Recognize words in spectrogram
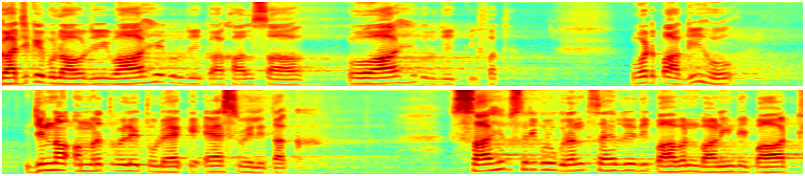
ਗੱਜ ਕੇ ਬੁਲਾਓ ਜੀ, ਵਾਹਿਗੁਰੂ ਜੀ ਕਾ ਖਾਲਸਾ। ਵਾਹਿਗੁਰੂ ਜੀ ਕੀ ਫਤਿਹ। ਵਡਭਾਗੀ ਹੋ, ਜਿਨ੍ਹਾਂ ਅੰਮ੍ਰਿਤ ਵੇਲੇ ਤੋਂ ਲੈ ਕੇ ਇਸ ਵੇਲੇ ਤੱਕ ਸਾਹਿਬ ਸ੍ਰੀ ਗੁਰੂ ਗ੍ਰੰਥ ਸਾਹਿਬ ਜੀ ਦੀ ਪਾਵਨ ਬਾਣੀ ਦੇ ਪਾਠ,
